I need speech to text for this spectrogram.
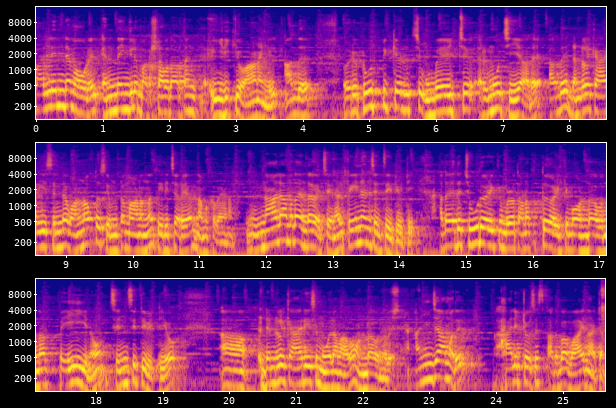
പല്ലിന്റെ മുകളിൽ എന്തെങ്കിലും ഭക്ഷണ പദാർത്ഥം ഇരിക്കുവാണെങ്കിൽ അത് ഒരു ടൂത്ത് പിക്ക് അടിച്ച് ഉപയോഗിച്ച് റിമൂവ് ചെയ്യാതെ അത് ഡെന്റൽ കാരീസിന്റെ വൺ ഓഫ് ദ സിംറ്റം ആണെന്ന് തിരിച്ചറിയാൻ നമുക്ക് വേണം. നാലാമത് എന്താ വെച്ച് കഴിഞ്ഞാൽ പെയിൻ ആൻഡ് സെൻസിറ്റിവിറ്റി അതായത് ചൂട് കഴിക്കുമ്പോഴോ തണുത്ത് കഴിക്കുമ്പോൾ ഉണ്ടാകുന്ന പെയിനോ സെൻസിറ്റിവിറ്റിയോ ഡെന്റൽ കാരീസ് മൂലമാവാം ഉണ്ടാകുന്നത് അഞ്ചാമത് ഹാലിറ്റോസിസ് അഥവാ വായനാറ്റം.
